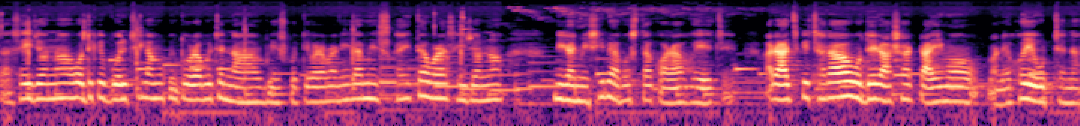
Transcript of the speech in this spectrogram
তা সেই জন্য ওদেরকে বলছিলাম, কিন্তু ওরা বলছে, না, বৃহস্পতিবার আমরা নিরামিষ খাই। তা ওরা সেই জন্য নিরামিষই ব্যবস্থা করা হয়েছে। আর আজকে ছাড়াও ওদের আসার টাইমও মানে হয়ে উঠছে না।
